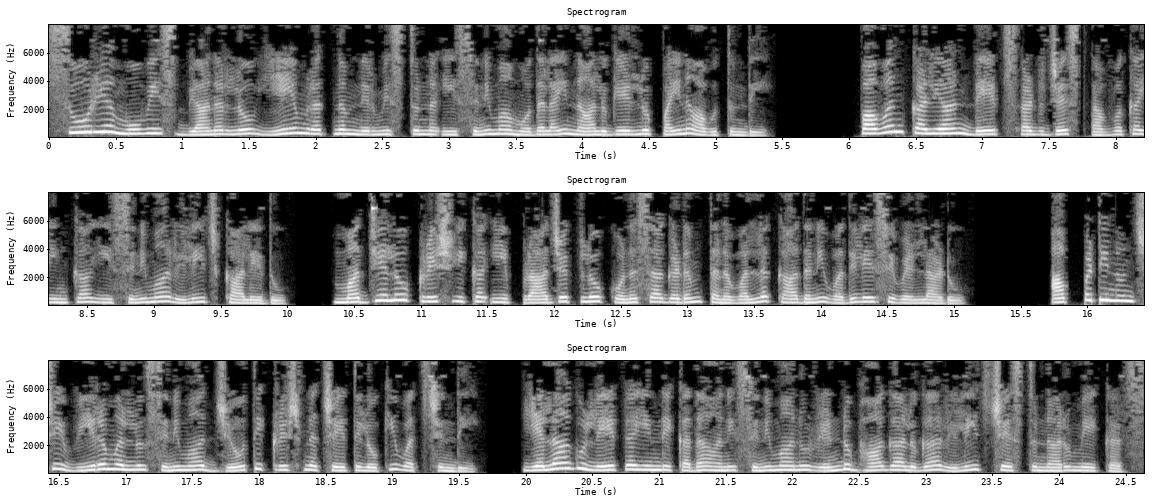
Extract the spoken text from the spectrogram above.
సూర్య మూవీస్ బ్యానర్లో ఏం రత్నం నిర్మిస్తున్న ఈ సినిమా మొదలై నాలుగేళ్ళు పైన అవుతుంది పవన్ కళ్యాణ్ డేట్స్ అడ్జస్ట్ అవ్వక ఇంకా ఈ సినిమా రిలీజ్ కాలేదు. మధ్యలో క్రిష్ ఇక ఈ ప్రాజెక్ట్లో కొనసాగడం తన వల్ల కాదని వదిలేసి వెళ్ళాడు. అప్పటినుంచి వీరమల్లు సినిమా జ్యోతి కృష్ణ చేతిలోకి వచ్చింది. ఎలాగు లేట్ అయింది కదా అని సినిమాను రెండు భాగాలుగా రిలీజ్ చేస్తున్నారు మేకర్స్.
